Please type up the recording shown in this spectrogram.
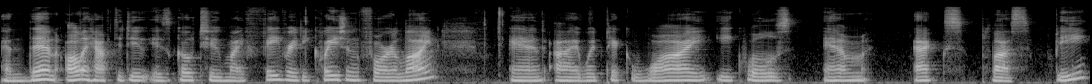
And then all I have to do is go to my favorite equation for a line and I would pick y equals mx plus b.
